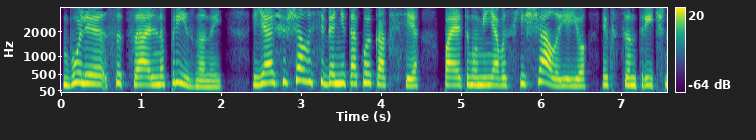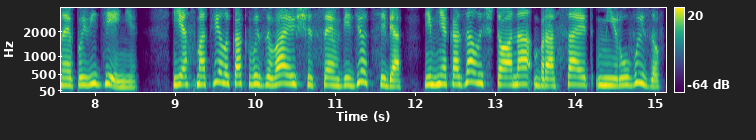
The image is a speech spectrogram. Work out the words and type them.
более социально признанной. Я ощущала себя не такой, как все, поэтому меня восхищало ее эксцентричное поведение. Я смотрела, как вызывающе Сэм ведет себя, и мне казалось, что она бросает миру вызов,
